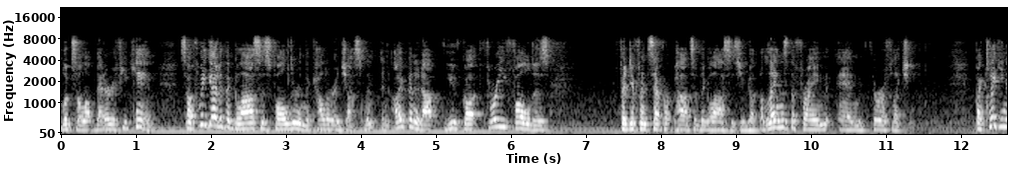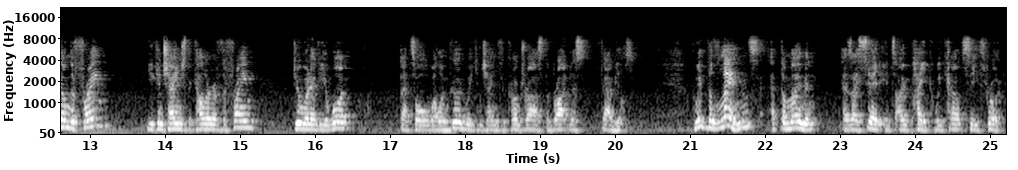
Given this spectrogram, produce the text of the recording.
Looks a lot better if you can. So if we go to the glasses folder in the color adjustment and open it up, you've got three folders for different separate parts of the glasses. You've got the lens, the frame, and the reflection. By clicking on the frame, you can change the color of the frame, do whatever you want. That's all well and good. We can change the contrast, the brightness, fabulous. With the lens, at the moment, as I said, it's opaque. We can't see through it.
